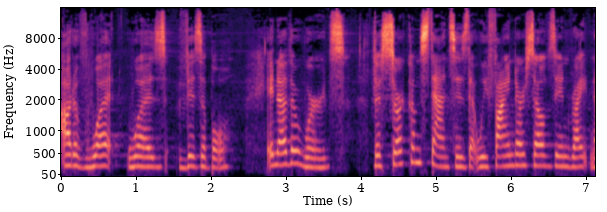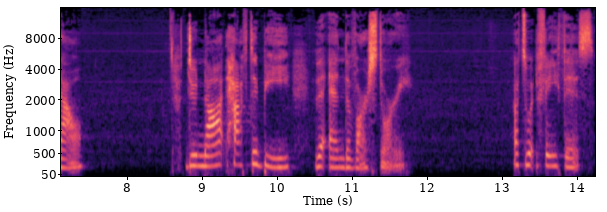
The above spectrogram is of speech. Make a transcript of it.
out of what was visible. In other words, the circumstances that we find ourselves in right now do not have to be the end of our story. That's what faith is.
